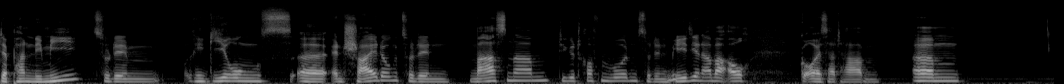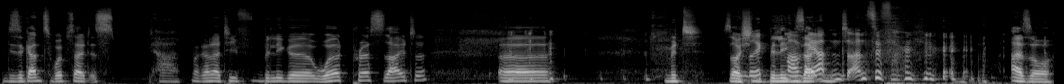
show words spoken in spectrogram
der Pandemie, zu den Regierungsentscheidungen, äh, zu den Maßnahmen, die getroffen wurden, zu den Medien aber auch geäußert haben. Ähm, diese ganze Website ist ja eine relativ billige WordPress-Seite äh, mit solchen direkt billigen mal Seiten. anzufangen. Also,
